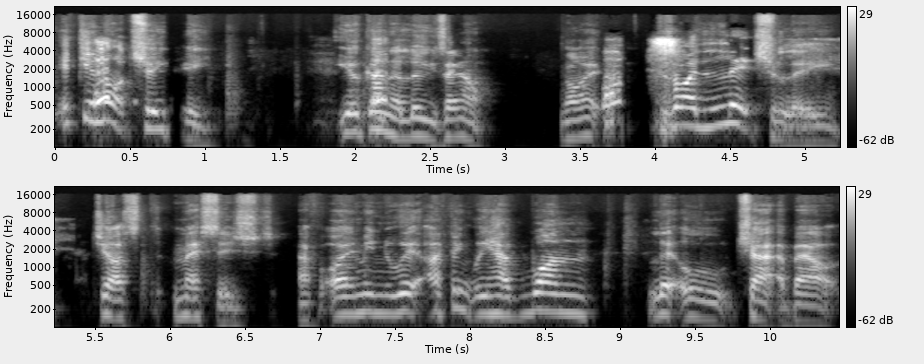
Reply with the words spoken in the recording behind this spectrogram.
if you're not cheeky, you're going to lose out, right? Because I literally just messaged. I mean, we, I think we had one little chat about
